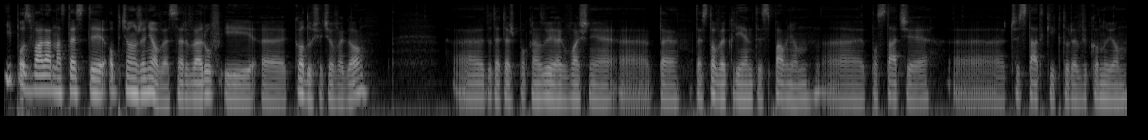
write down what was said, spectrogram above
i pozwala na testy obciążeniowe serwerów i e, kodu sieciowego. E, tutaj też pokazuję, jak właśnie e, te testowe klienty spełnią postacie czy statki, które wykonują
